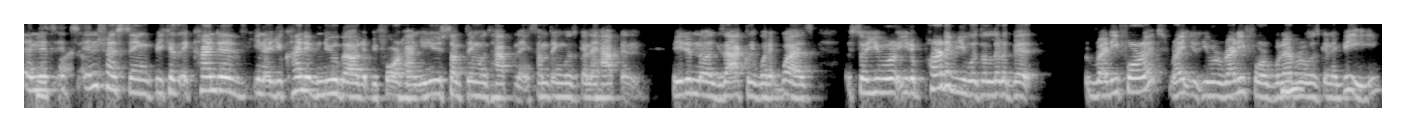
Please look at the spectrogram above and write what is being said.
and it's, it's interesting because it kind of you know you kind of knew about it beforehand. You knew something was happening something was going to happen. You didn't know exactly what it was. So you were you know part of you was a little bit ready for it right? You, you were ready for whatever mm-hmm. it was going to be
